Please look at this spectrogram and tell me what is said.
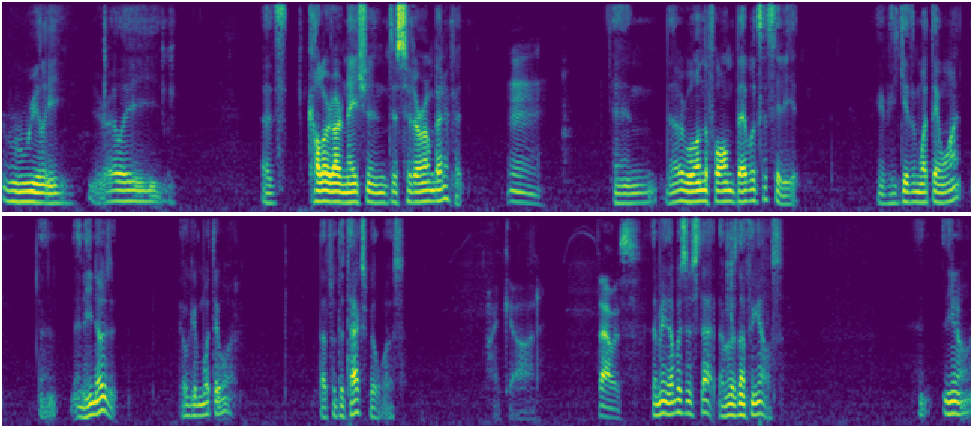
really, really has colored our nation just to their own benefit, Mm, and they're willing to fall in bed with this idiot. If you give them what they want, then, and he knows it, he'll give them what they want. That's what the tax bill was. my God, that was. I mean, that was just that. There was nothing else. You know,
